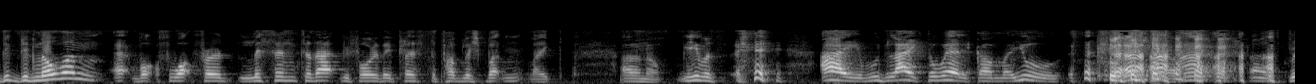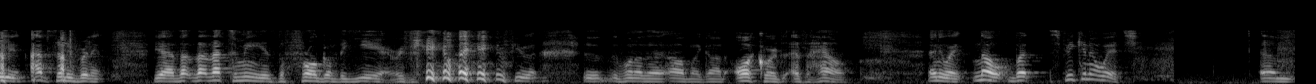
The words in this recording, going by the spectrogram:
did. Did no one at Watford listen to that before they pressed the publish button? Like, I don't know. He was. I would like to welcome you. it's brilliant, absolutely brilliant. Yeah, that, that that to me is the frog of the year. If you, if you, uh, one of the oh my God, awkward as hell. Anyway, no, but speaking of which, um,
